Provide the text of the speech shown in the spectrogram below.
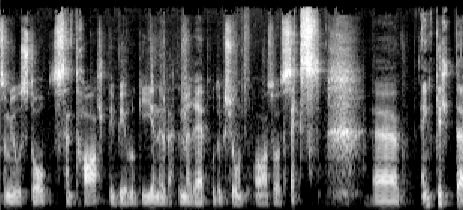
som jo står sentralt i biologien, er dette med reproduksjon, og altså sex. Eh, enkelte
